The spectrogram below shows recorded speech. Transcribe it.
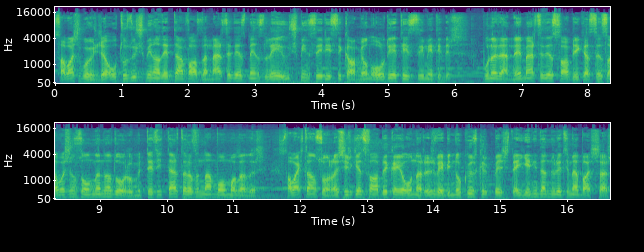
Savaş boyunca 33 bin adetten fazla Mercedes-Benz L3000 serisi kamyon orduya teslim edilir. Bu nedenle Mercedes fabrikası savaşın sonlarına doğru müttefikler tarafından bombalanır. Savaştan sonra şirket fabrikayı onarır ve 1945'te yeniden üretime başlar.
